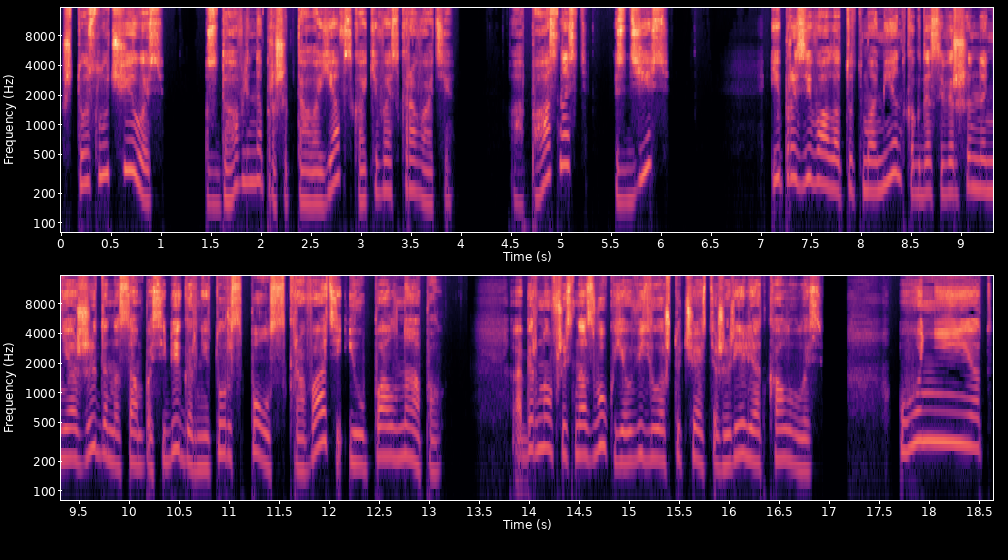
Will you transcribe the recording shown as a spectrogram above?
«Что случилось?» — сдавленно прошептала я, вскакивая с кровати. «Опасность? Здесь?» И прозевала тот момент, когда совершенно неожиданно сам по себе гарнитур сполз с кровати и упал на пол. Обернувшись на звук, я увидела, что часть ожерелья откололась. «О, нет!»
